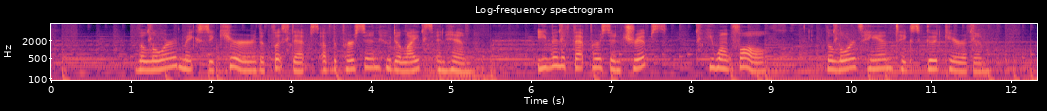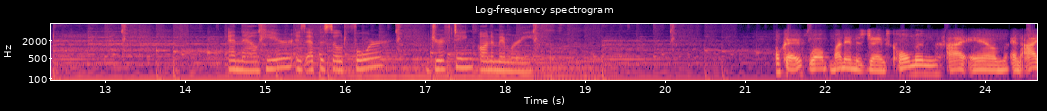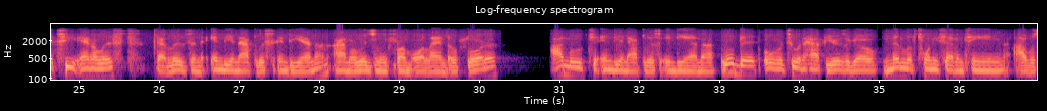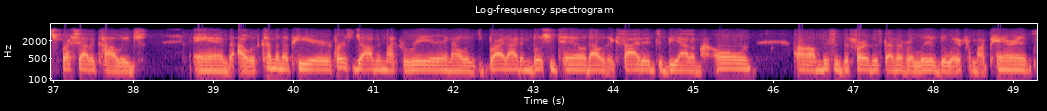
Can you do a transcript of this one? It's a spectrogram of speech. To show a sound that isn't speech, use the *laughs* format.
The Lord makes secure the footsteps of the person who delights in him. Even if that person trips, he won't fall. The Lord's hand takes good care of him. And now, here is episode 4 Drifting on a Memory. Okay, well, my name is James Coleman. I am an IT analyst that lives in Indianapolis, Indiana. I'm originally from Orlando, Florida. I moved to Indianapolis, Indiana a little bit over two and a half years ago, middle of 2017. I was fresh out of college and I was coming up here, first job in my career, and I was bright eyed and bushy tailed. I was excited to be out on my own. Um, this is the furthest I've ever lived away from my parents.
